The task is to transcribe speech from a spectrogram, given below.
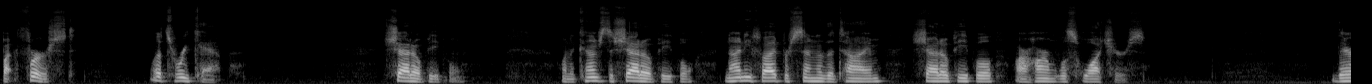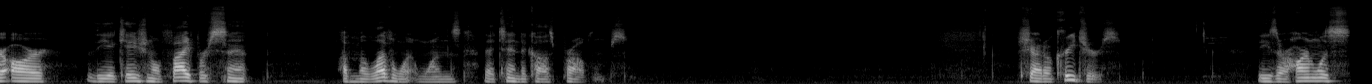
But first, let's recap. Shadow people. When it comes to shadow people, 95% of the time, shadow people are harmless watchers. There are the occasional 5% of malevolent ones that tend to cause problems. Shadow creatures. These are harmless,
